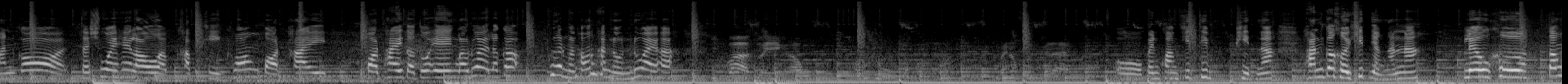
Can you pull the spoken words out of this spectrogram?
มันก็จะช่วยให้เราแบบขับขี่คล่องปลอดภัย ปลอดภัยต่อตัวเองเราด้วย แล้วก็เพื่อนบนท้องถนนด้วยค่ะคิดว่าตัวเองเอาเอาอยู่กับคนไม่ต้องฝึกก็ได้โอ้เป็นความคิดที่ผิดนะพันธุ์ก็เคยคิดอย่างนั้นนะเร็วคือต้อง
